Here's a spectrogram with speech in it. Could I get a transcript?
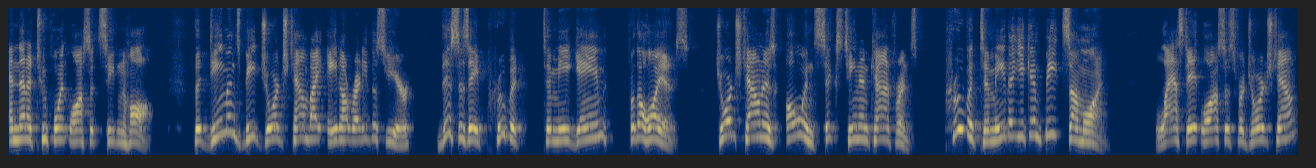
and then a two point loss at Seton Hall. The Demons beat Georgetown by eight already this year. This is a prove it to me game for the Hoyas. Georgetown is 0 16 in conference. Prove it to me that you can beat someone. Last eight losses for Georgetown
